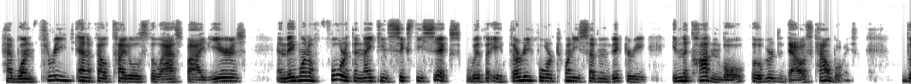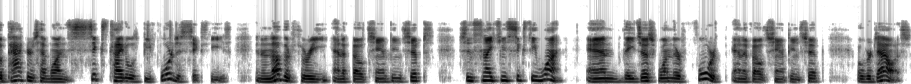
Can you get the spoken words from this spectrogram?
had won three NFL titles the last five years, and they won a fourth in 1966 with a 34 27 victory in the Cotton Bowl over the Dallas Cowboys. The Packers have won six titles before the 60s and another three NFL championships since 1961 and they just won their fourth NFL championship over Dallas.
